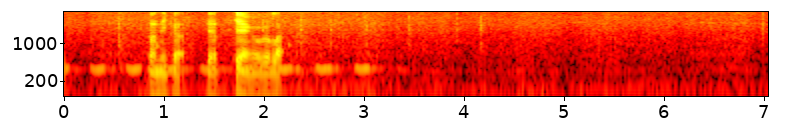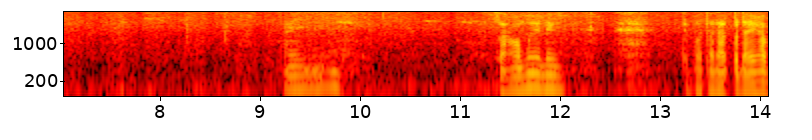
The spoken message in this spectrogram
ๆ ตอนนี้ก็แดดแจ้งออกแล้วละไอ้สาวมือหนึ่งจะพอถนัดปานใดครับ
